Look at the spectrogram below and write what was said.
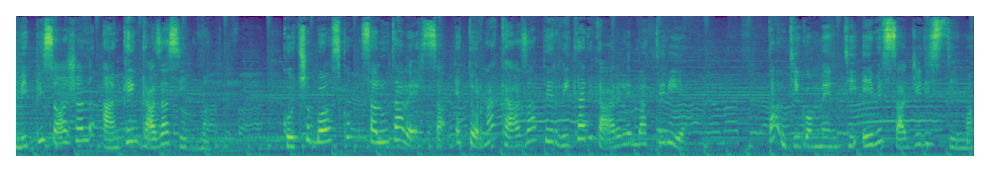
MVP Social anche in casa Sigma. Coach Bosco saluta Versa e torna a casa per ricaricare le batterie. Tanti commenti e messaggi di stima,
